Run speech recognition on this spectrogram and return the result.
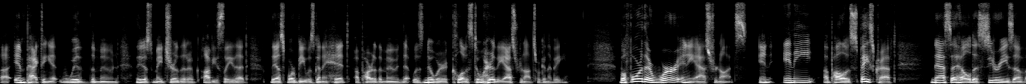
uh, impacting it with the moon. They just made sure that uh, obviously that the S4B was going to hit a part of the moon that was nowhere close to where the astronauts were going to be. Before there were any astronauts in any Apollo spacecraft, NASA held a series of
